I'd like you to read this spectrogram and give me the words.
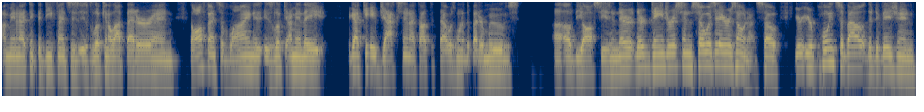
I mean, I think the defense is, is looking a lot better, and the offensive line is, is looking. I mean, they they got Gabe Jackson. I thought that that was one of the better moves uh, of the offseason. They're they're dangerous, and so is Arizona. So your your points about the division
